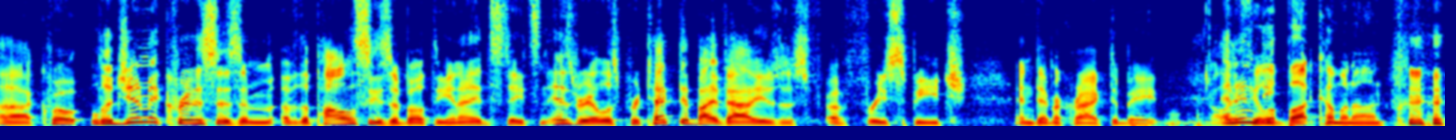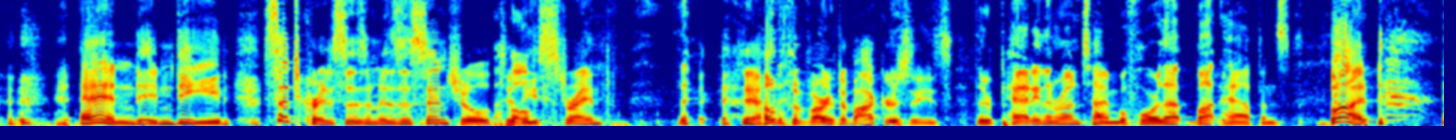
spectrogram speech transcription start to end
Uh, quote, legitimate criticism of the policies of both the United States and Israel is protected by values of, of free speech and democratic debate. Oh, and I feel a butt coming on. and indeed, such criticism is essential to Oh. the strength and health of our democracies. They're padding the runtime before that butt happens. But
